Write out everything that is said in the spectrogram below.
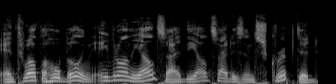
and throughout the whole building, even on the outside, the outside is inscripted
